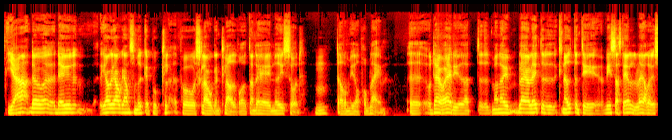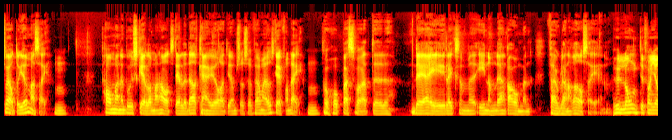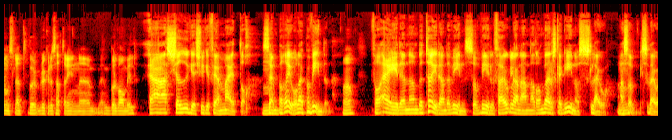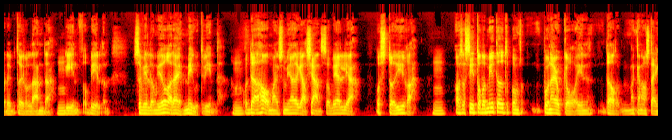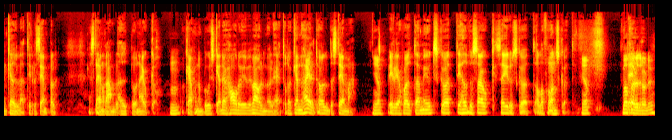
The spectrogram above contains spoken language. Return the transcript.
Ja, då, det är ju, jag jagar inte så mycket på, på slagen klöver utan det är nysådd Mm. där de gör problem. Eh, och då är det ju att eh, man är, blir lite knuten till vissa ställen blir det ju svårt att gömma sig. Mm. Har man en buske eller man har ett ställe där kan jag göra ett gömsel så får man utgå från det. Mm. Och hoppas på att eh, det är liksom eh, inom den ramen fåglarna rör sig igenom. Hur långt ifrån gömslet brukar du sätta din uh, bulvanbild? Ja, 20-25 meter. Sen beror det på vinden. Ja. För är det en betydande vind så vill fåglarna när de väl ska gå in och slå, alltså slå det betyder landa, gå in för bilden. Så vill de göra det mot vind. Och där har man som jägare chans att välja och styra. Mm. Och så sitter de mitt ute på, en- på en åker i, där man kan ha en stenkula till exempel. En sten ramlar ut på en åker. Mm. Och kanske någon buske. Då har du ju valmöjligheter. Då kan du helt och hållet bestämma. Ja. Vill jag skjuta motskott i huvudsak, sidoskott eller frontskott? ja. Vad föredrar du?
